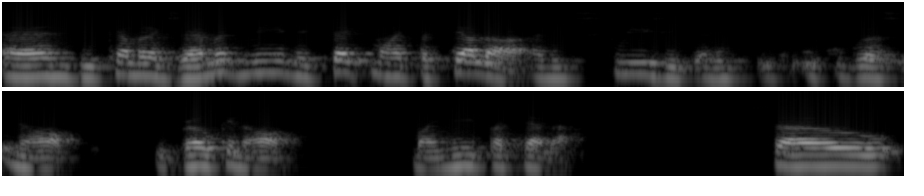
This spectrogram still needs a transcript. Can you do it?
and he come and examined me, and he take my patella and he squeezed it, and it, it, it was in half. It broke in half, my knee patella. So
